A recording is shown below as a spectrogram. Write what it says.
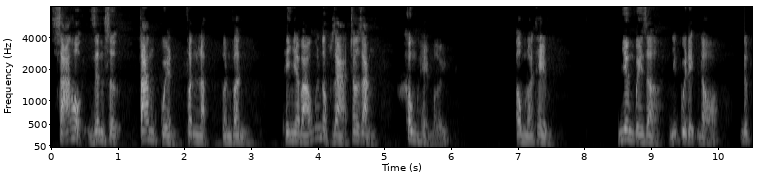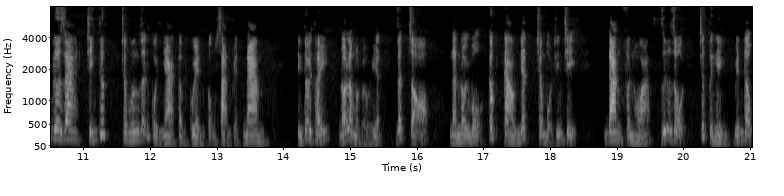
xã hội dân sự tam quyền phân lập vân vân. Thì nhà báo Nguyễn Ngọc Già cho rằng không hề mới. Ông nói thêm, nhưng bây giờ những quy định đó được đưa ra chính thức trong hướng dẫn của nhà cầm quyền Cộng sản Việt Nam thì tôi thấy đó là một biểu hiện rất rõ là nội bộ cấp cao nhất trong Bộ Chính trị đang phân hóa dữ dội trước tình hình biến động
